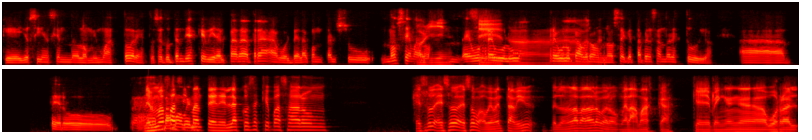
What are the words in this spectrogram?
que ellos siguen siendo los mismos actores? Entonces tú tendrías que virar para atrás a volver a contar su, no sé, mano, Origin. es un Sí, revolú, no, revolú no, cabrón, no. sé qué está pensando el estudio, Ah, pero... ah, es más fácil mantener las cosas que pasaron. Eso, eso, eso, obviamente a mí, perdona la palabra, pero me la masca. Que vengan a borrar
